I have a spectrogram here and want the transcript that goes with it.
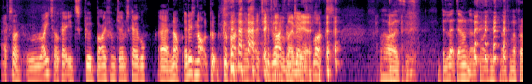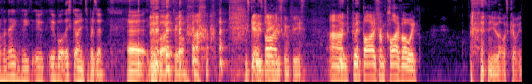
excellent. Right. Okay. It's goodbye from James Cable. Uh, no, it is not good, goodbye. From James, it's goodbye from James. Flux. Oh, it's, it's I've been let down now. It's not even, not even my proper name. Who, who, who brought this guy into prison? Uh, goodbye, everyone. He's getting his Goodbye. James confused. and goodbye from Clive Owen. I knew that was coming.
